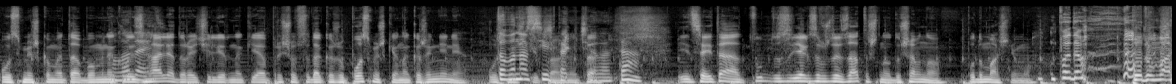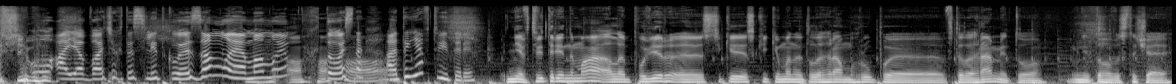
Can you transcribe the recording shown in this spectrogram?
Усмішками, та бо мене Молодець. колись Галя, до речі, лірник. Я прийшов сюди, кажу посмішки. Вона каже, ні, ні, То вона всіх так вчила. Так. І це і та тут як завжди затишно, душевно, по-домашньому. По-домашньому. О, а я бачу, хто слідкує за мемами. Ага. Хтось на- А ти є в Твіттері? Ні, в Твіттері нема, але повір, е, стільки скільки в мене телеграм-групи в Телеграмі, то мені того вистачає.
